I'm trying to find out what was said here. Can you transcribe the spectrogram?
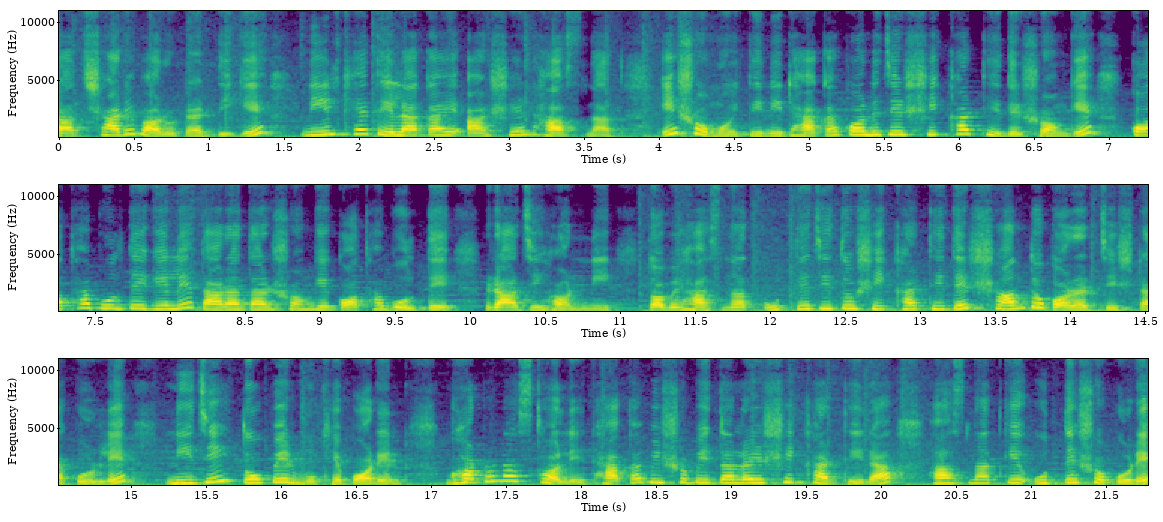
রাত সাড়ে বারোটার দিকে নীলক্ষেত এলাকায় আসেন হাসনাত। এ সময় তিনি ঢাকা কলেজের শিক্ষার্থীদের সঙ্গে কথা বলতে গেলে তারা তার সঙ্গে কথা বলতে রাজি হননি। তবে হাসনাত উত্তেজিত শিক্ষার্থীদের শান্ত করার চেষ্টা করলে নিজেই তোপের মুখে পড়েন। ঘটনাস্থলে ঢাকা বিশ্ববিদ্যালয়ের শিক্ষার্থীরা হাসনাতকে উদ্দেশ্য করে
